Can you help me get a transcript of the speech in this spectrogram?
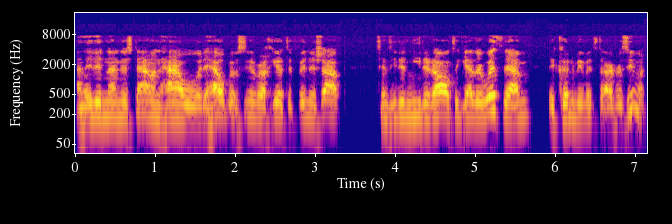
and they didn't understand how it would help Rav Sinah to finish up since he didn't eat it all together with them, they couldn't be mitzvah for Simon.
